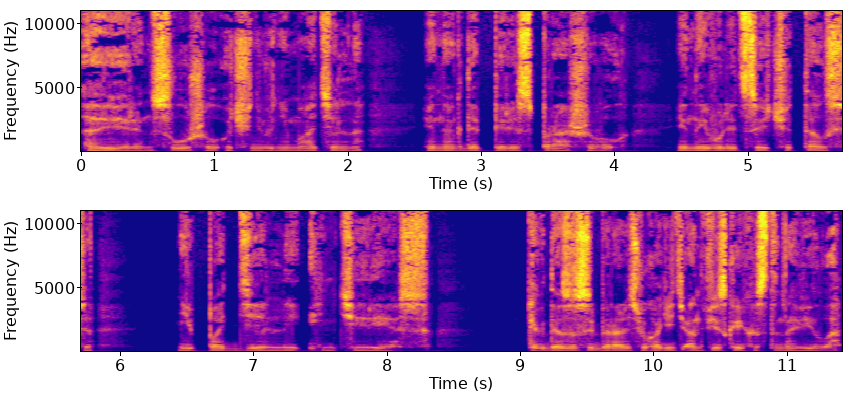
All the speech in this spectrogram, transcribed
Аверин слушал очень внимательно, иногда переспрашивал, и на его лице читался неподдельный интерес — когда засобирались уходить, Анфиска их остановила.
